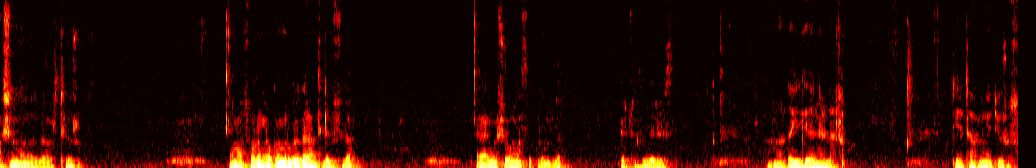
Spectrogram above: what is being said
aşınmalar da artıyor. Ama sorun yok. Ömür boyu garantili bir silah. Herhangi bir şey olmazsa durumunda götürür veririz. Onlar da ilgilenirler diye tahmin ediyoruz.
